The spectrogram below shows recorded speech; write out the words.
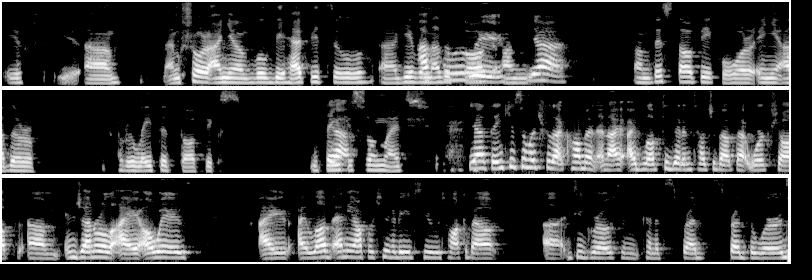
if um, I'm sure Anya will be happy to uh, give another talk on yeah on this topic or any other related topics. Thank Yeah. you so much. yeah thank you so much for that comment and I, i'd love to get in touch about that workshop um, in general i always i i love any opportunity to talk about uh, degrowth and kind of spread spread the word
